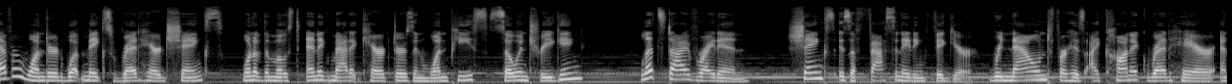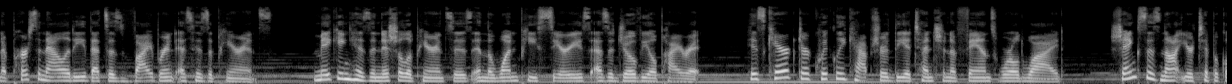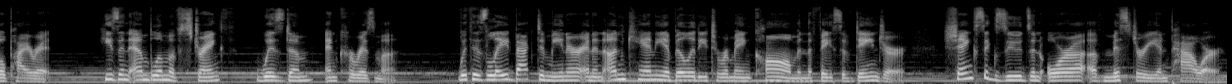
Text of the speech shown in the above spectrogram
Ever wondered what makes red-haired Shanks, one of the most enigmatic characters in One Piece, so intriguing? Let's dive right in. Shanks is a fascinating figure, renowned for his iconic red hair and a personality that's as vibrant as his appearance. Making his initial appearances in the One Piece series as a jovial pirate, his character quickly captured the attention of fans worldwide. Shanks is not your typical pirate. He's an emblem of strength, wisdom, and charisma. With his laid-back demeanor and an uncanny ability to remain calm in the face of danger, Shanks exudes an aura of mystery and power.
